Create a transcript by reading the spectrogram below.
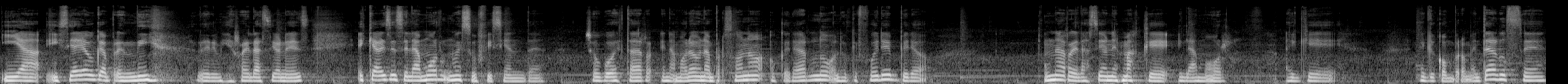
Y, a, y si hay algo que aprendí de mis relaciones, es que a veces el amor no es suficiente. Yo puedo estar enamorado de una persona o quererlo o lo que fuere, pero una relación es más que el amor. Hay que, hay que comprometerse,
